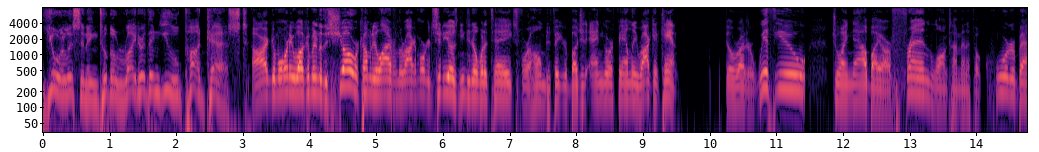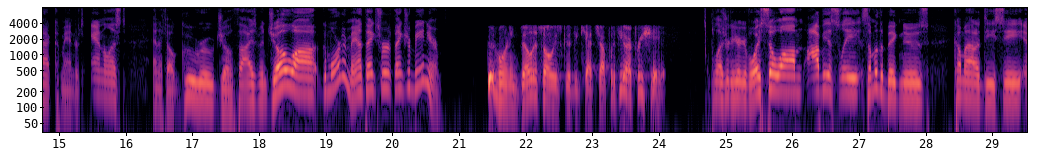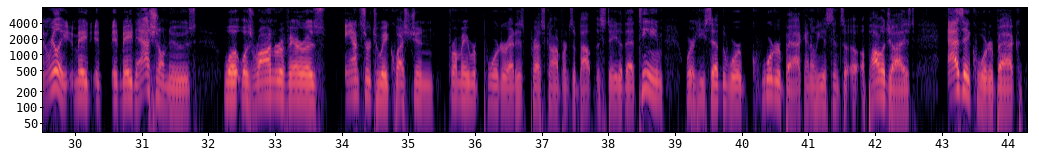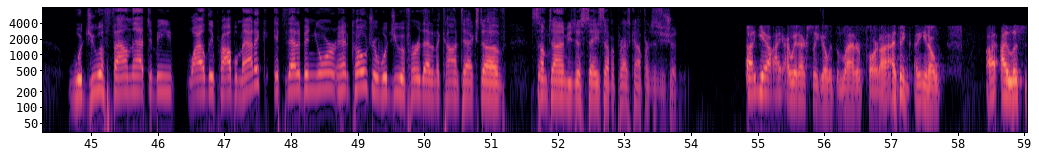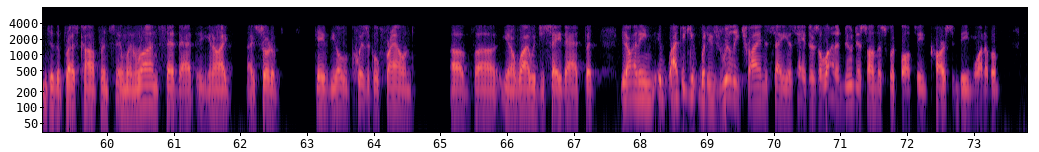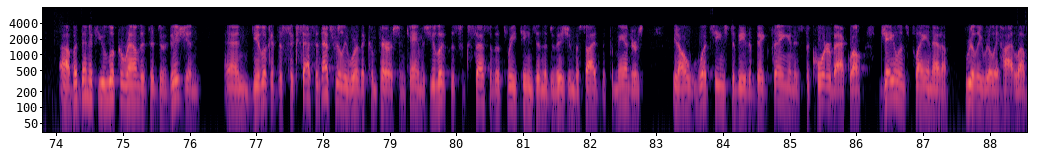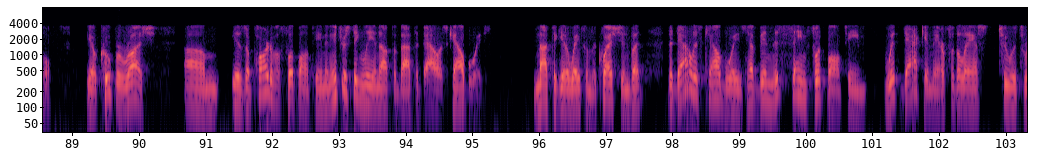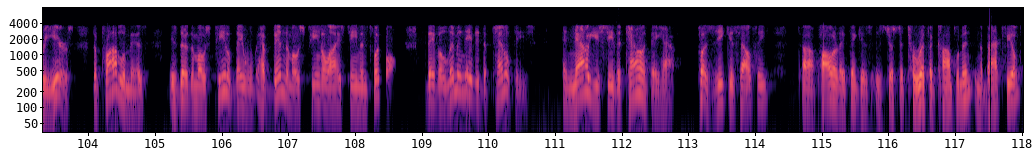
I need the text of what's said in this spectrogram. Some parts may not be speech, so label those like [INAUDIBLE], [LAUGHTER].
You're listening to the Reiter Than You podcast. All right, good morning. Welcome into the show. We're coming to you live from the Rocket Mortgage Studios. Need to know what it takes for a home to fit your budget and your family. Rocket can. Bill Reiter with you. Joined now by our friend, longtime NFL quarterback, Commanders analyst, NFL guru Joe Theismann. Joe, uh, good morning, man. Thanks for thanks for being here. Good morning, Bill. It's always good to catch up with you. I appreciate it. Pleasure to hear your voice. So, um, obviously, some of the big news coming out of DC, and really it made it, it made national news. What was Ron Rivera's answer to a question from a reporter at his press conference about the state of that team, where he said the word quarterback. I know he has since uh, apologized. As a quarterback, would you have found that to be wildly problematic if that had been your head coach, or would you have heard that in the context of sometimes you just say stuff at press conferences you shouldn't? Uh, yeah, I, I would actually go with the latter part. I, I think uh, you know, I, I listened to the press conference, and when Ron said that, you know, I I sort of gave the old quizzical frown of uh, you know why would you say that? But you know, I mean, it, I think it, what he's really trying to say is, hey, there's a lot of newness on this football team. Carson being one of them. Uh, but then if you look around at the division and you look at the success, and that's really where the comparison came. Is you look at the success of the three teams in the division besides the Commanders. You know what seems to be the big thing, and it's the quarterback. Well, Jalen's playing at a really, really high level. You know, Cooper Rush um, is a part of a football team. And interestingly enough, about the Dallas Cowboys, not to get away from the question, but the Dallas Cowboys have been this same football team with Dak in there for the last two or three years. The problem is, is they're the most penal. They have been the most penalized team in football. They've eliminated the penalties, and now you see the talent they have. Plus Zeke is healthy. Uh, Pollard, I think, is is just a terrific complement in the backfield.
